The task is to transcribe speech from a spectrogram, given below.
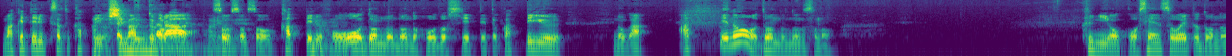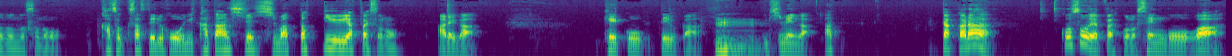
負けてる戦と勝ってる戦があったら、あるよね。そうそうそう勝ってる方をどんどんどんどん報道していってとかっていうのがあってのどんどんどんどんその国をこう戦争へとどんどんどんどんその加速させる方に加担してしまったっていうやっぱりそのあれが傾向っていうか一面があったからこそやっぱりこの戦後は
